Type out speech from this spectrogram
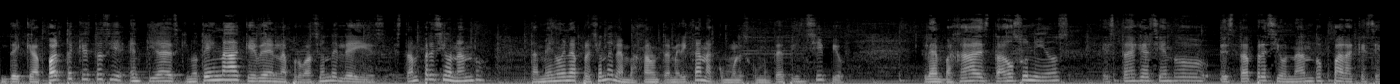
de que aparte que estas entidades que no tienen nada que ver en la aprobación de leyes están presionando, también hay una presión de la embajada norteamericana, como les comenté al principio. La embajada de Estados Unidos está ejerciendo, está presionando para que se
